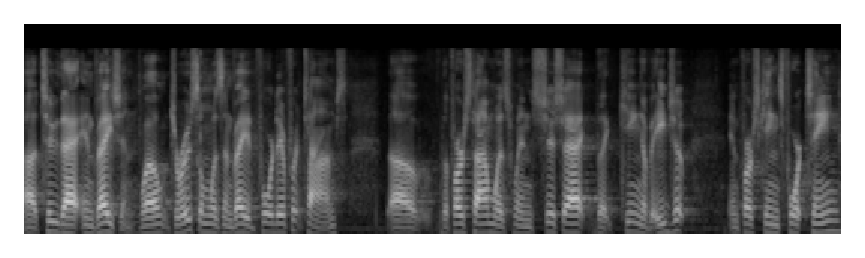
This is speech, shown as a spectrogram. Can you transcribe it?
uh, to that invasion. Well, Jerusalem was invaded four different times. Uh, the first time was when Shishak, the king of Egypt, in 1 Kings 14,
